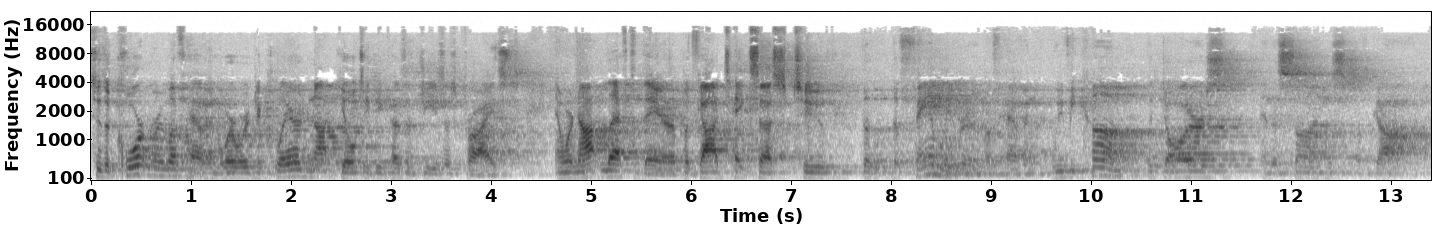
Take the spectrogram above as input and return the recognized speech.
to the courtroom of heaven where we're declared not guilty because of Jesus Christ and we're not left there, but God takes us to the, the family room of heaven. We become the daughters and the sons of God.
